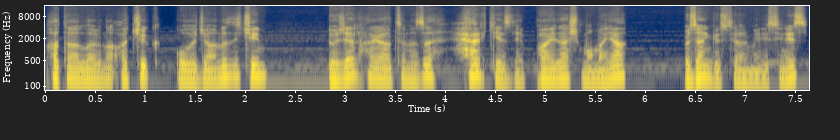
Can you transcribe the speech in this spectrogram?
hatalarına açık olacağınız için özel hayatınızı herkesle paylaşmamaya özen göstermelisiniz.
